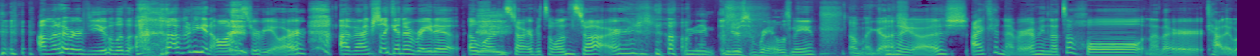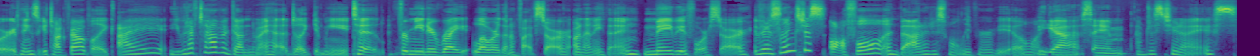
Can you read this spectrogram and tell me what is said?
I'm gonna review with I'm gonna be an honest reviewer. I'm actually gonna rate it a one star if it's a one star. It just rails me. Oh my gosh. Oh my gosh. I could never. I mean, that's a whole another category of things we could talk about. But like I you would have to have a gun to my head to like give me to for me to write lower than a five star on anything. Maybe a four star. If something's just awful and bad, I just won't leave a review. Like, yeah, I'm, same. I'm just too nice.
